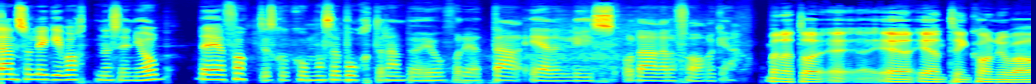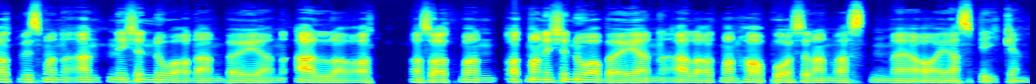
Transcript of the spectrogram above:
Den som ligger i vannet sin jobb, det er faktisk å komme seg bort til den bøya, fordi at der er det lys, og der er det farge. Men én ting kan jo være at hvis man enten ikke når den bøyen, eller at, altså at, man, at man ikke når bøyen, eller at man har på seg den vesten med AIS-spiken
